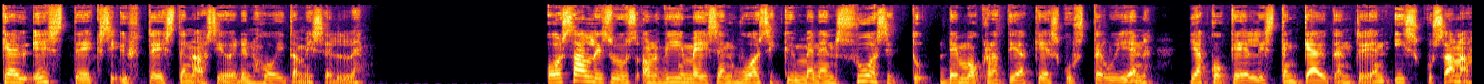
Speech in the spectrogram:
käy esteeksi yhteisten asioiden hoitamiselle – Osallisuus on viimeisen vuosikymmenen suosittu demokratiakeskustelujen ja kokeellisten käytäntöjen iskusana.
